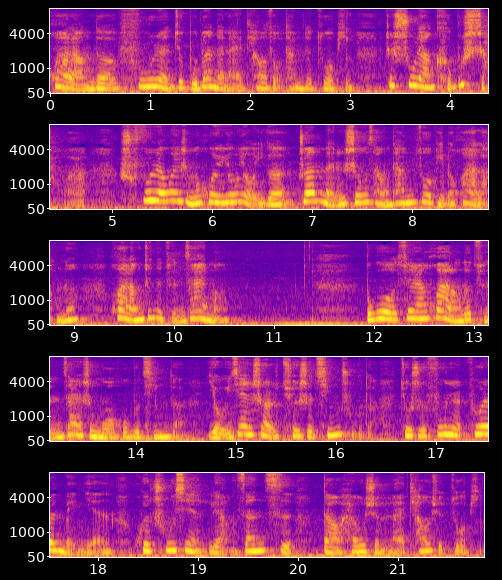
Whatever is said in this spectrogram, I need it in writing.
画廊的夫人就不断的来挑走他们的作品，这数量可不少啊！夫人为什么会拥有一个专门收藏他们作品的画廊呢？画廊真的存在吗？不过，虽然画廊的存在是模糊不清的，有一件事儿却是清楚的，就是夫人夫人每年会出现两三次到 Hellsham 来挑选作品。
